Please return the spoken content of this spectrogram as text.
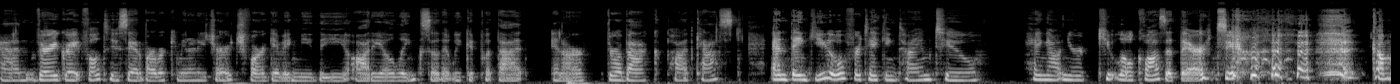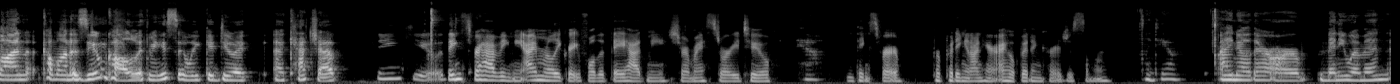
And very grateful to Santa Barbara Community Church for giving me the audio link so that we could put that in our throwback podcast. And thank you for taking time to hang out in your cute little closet there to come on come on a Zoom call with me so we could do a, a catch up. Thank you. Thanks for having me. I'm really grateful that they had me share my story too. Yeah. And thanks for for putting it on here. I hope it encourages someone. I do. I know there are many women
